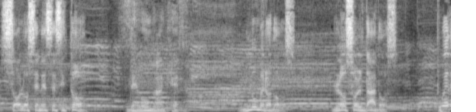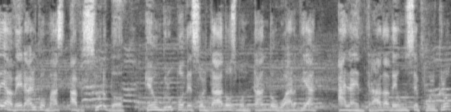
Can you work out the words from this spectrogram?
solo se necesitó de un ángel. Número 2. Los soldados. ¿Puede haber algo más absurdo que un grupo de soldados montando guardia a la entrada de un sepulcro?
